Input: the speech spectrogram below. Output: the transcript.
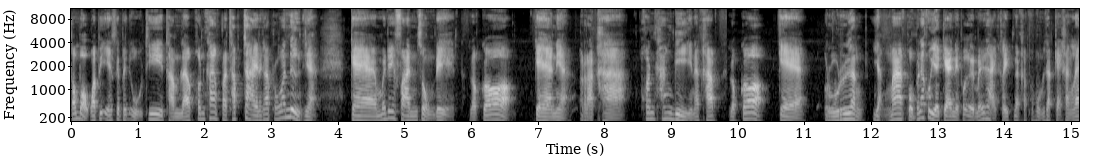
ต้องบอกว่า PS เป็นอู่ที่ทำแล้วค่อนข้างประทับใจนะครับ เพราะว่าหนึ่งเนี่ยแกไม่ได้ฟันส่งเดชแล้วก็แกเนี่ยราคาค่อนข้างดีนะครับ แล้วก็แกรู้เรื่องอย่างมากผมไม่ได้คุยกับแกเนี่ยเพราะเอิญไม่ได้ถ่ายคลิปนะครับเพราะผมรู้จักแกครั้งแร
